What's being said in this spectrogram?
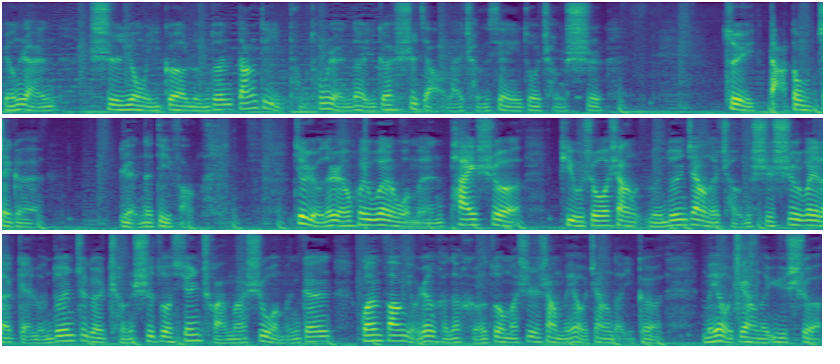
仍然是用一个伦敦当地普通人的一个视角来呈现一座城市最打动这个人的地方。就有的人会问我们拍摄。譬如说，像伦敦这样的城市，是为了给伦敦这个城市做宣传吗？是我们跟官方有任何的合作吗？事实上，没有这样的一个，没有这样的预设，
